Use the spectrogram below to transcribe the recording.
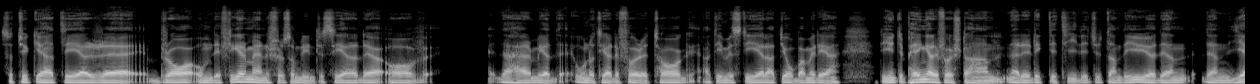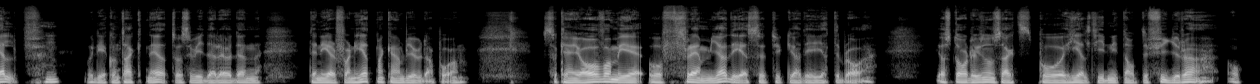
Så tycker jag att det är eh, bra om det är fler människor som blir intresserade av det här med onoterade företag, att investera, att jobba med det. Det är ju inte pengar i första hand när det är riktigt tidigt, utan det är ju den, den hjälp Mm. och det kontaktnät och så vidare och den, den erfarenhet man kan bjuda på. Så kan jag vara med och främja det så tycker jag det är jättebra. Jag startade ju som sagt på heltid 1984 och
